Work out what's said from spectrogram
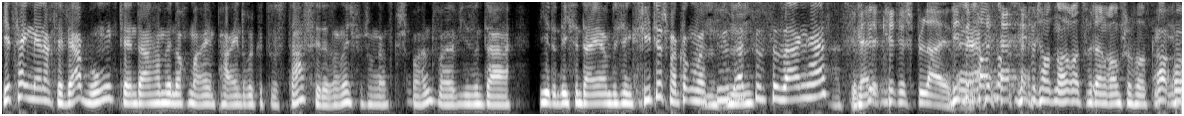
Wir zeigen mehr nach der Werbung, denn da haben wir noch mal ein paar Eindrücke zu Star Citizen. Ich bin schon ganz gespannt, weil wir sind da, wir und ich sind da ja ein bisschen kritisch. Mal gucken, was du Mhm. dazu zu sagen hast. Ihr werdet kritisch bleiben. Wie viel, tausend, wie viel tausend Euro hast du für dein Raumschiff Oh, ausgegeben? oh,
